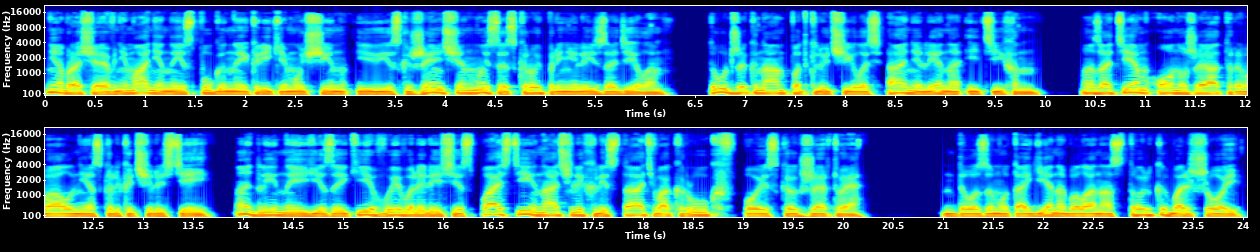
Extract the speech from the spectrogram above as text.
Не обращая внимания на испуганные крики мужчин и визг женщин, мы с Искрой принялись за дело. Тут же к нам подключилась Аня, Лена и Тихон. А затем он уже отрывал несколько челюстей. А длинные языки вывалились из пасти и начали хлестать вокруг в поисках жертвы. Доза мутагена была настолько большой,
